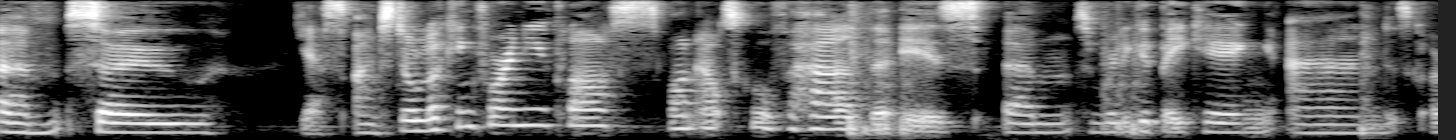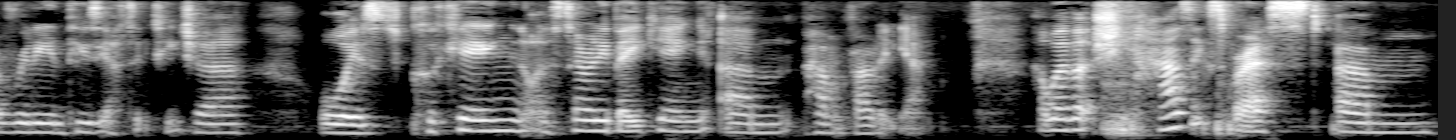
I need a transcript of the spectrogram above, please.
Um so yes i'm still looking for a new class on outschool for her that is um some really good baking and it's got a really enthusiastic teacher always cooking not necessarily baking um haven't found it yet. However she has expressed um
